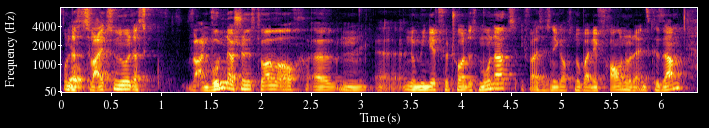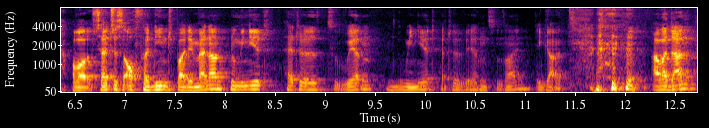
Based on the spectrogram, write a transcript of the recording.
und das 2-0, das war ein wunderschönes Tor, war auch ähm, äh, nominiert für Tor des Monats. Ich weiß jetzt nicht, ob es nur bei den Frauen oder insgesamt, aber es hätte es auch verdient, bei den Männern nominiert hätte zu werden, nominiert hätte werden zu sein, egal. aber dann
